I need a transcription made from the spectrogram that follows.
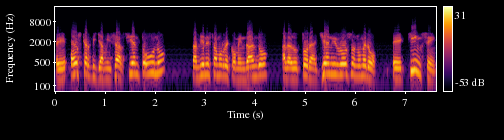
eh, Oscar Villamizar 101. También estamos recomendando a la doctora Jenny Rosso número eh, 15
